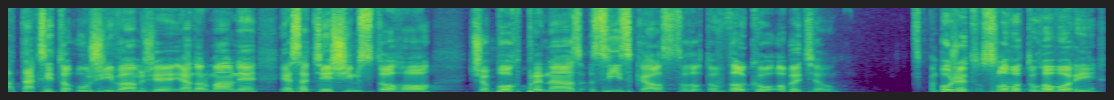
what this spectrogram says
A tak si to užívam, že ja normálne, ja sa teším z toho, čo Boh pre nás získal s tou veľkou obeťou. Bože slovo tu hovorí,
